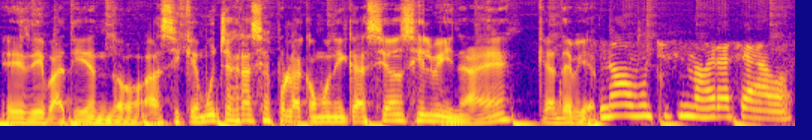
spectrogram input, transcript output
debatiendo. Así que muchas gracias por la comunicación, Silvina, ¿eh? Que ande bien. No, muchísimas gracias a vos.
